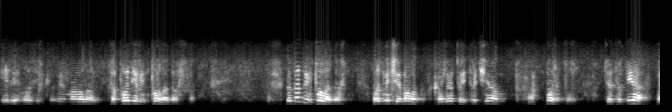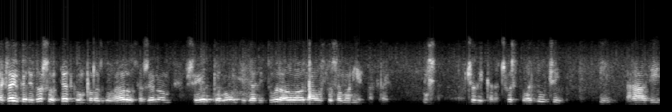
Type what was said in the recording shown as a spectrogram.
ide vozi, e, malo da podijelim pola dosta. Da dodim pola dosta. Odmiče malo, kaže, eto i trećina, ha, može to. Četvrtina, na kraju kad je došao s tetkom, porazgovarao sa ženom, šerpe, lonci, garnitura, ovo, ona, ovo, samo nije na kraju. Ništa. Čovjek kada čvrsto odluči i radi,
